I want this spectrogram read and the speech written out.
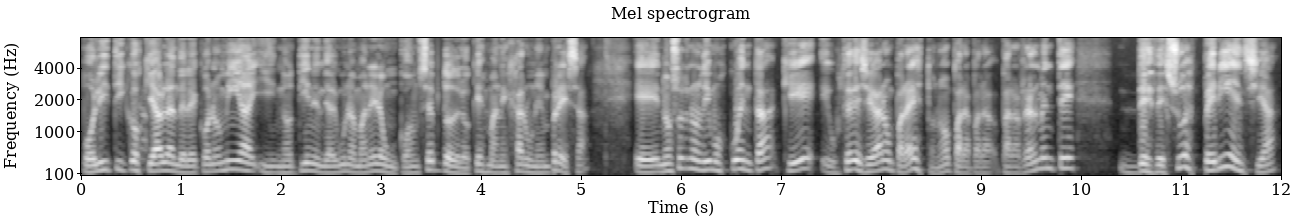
políticos que hablan de la economía y no tienen de alguna manera un concepto de lo que es manejar una empresa, eh, nosotros nos dimos cuenta que eh, ustedes llegaron para esto, ¿no? Para, para, para realmente, desde su experiencia,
